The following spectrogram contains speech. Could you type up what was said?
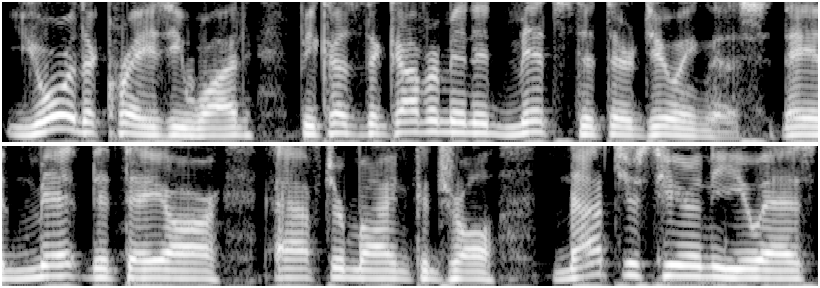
you're the crazy one because the government admits that they're doing this. They admit that they are after mind control, not just here in the U.S.,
